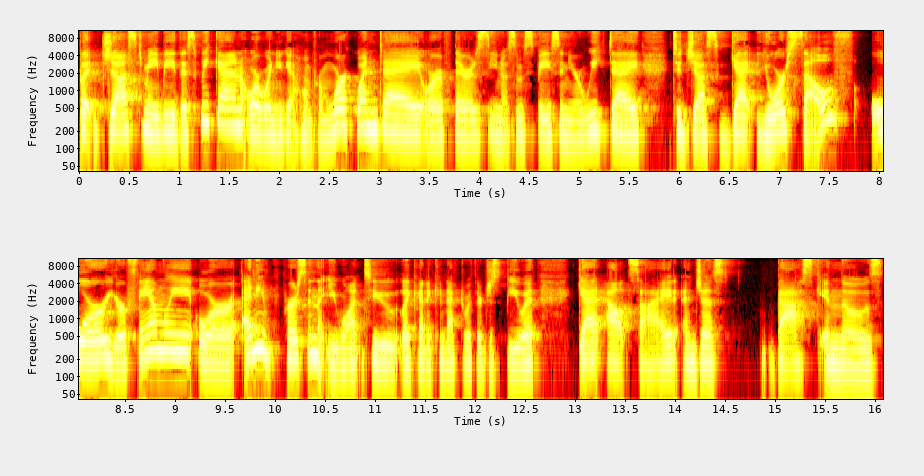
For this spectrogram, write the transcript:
But just maybe this weekend or when you get home from work one day, or if there's, you know, some space in your weekday to just get yourself or your family or any person that you want to like kind of connect with or just be with, get outside and just bask in those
